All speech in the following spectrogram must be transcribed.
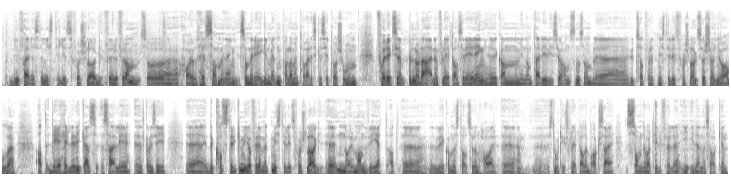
de færreste mistillitsforslag fører fram, så uh, har jo det sammenheng som regel med den parlamentariske situasjonen. Mm. F.eks. når det er en flertallsregjering. Vi kan minne om Terje Riis-Johansen som ble utsatt for et mistillitsforslag. Så skjønner jo alle at det heller ikke er særlig uh, skal vi si, Det koster ikke mye å fremme et mistillitsforslag når man vet at vedkommende statsråd har stortingsflertallet bak seg, som det var tilfellet i, i denne saken.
